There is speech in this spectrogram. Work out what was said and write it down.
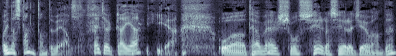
og en standande vel. Det gjør det, ja. ja, og det var så sera, sera djevande.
